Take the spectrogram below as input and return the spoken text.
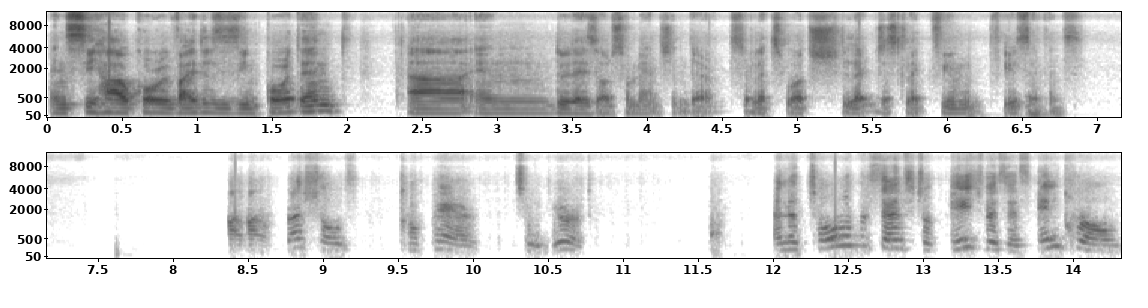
and see how Core Vitals is important. Uh, and Duda is also mentioned there. So let's watch like just like few few seconds. Thresholds compared to Europe. And the total percentage of page visits in Chrome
